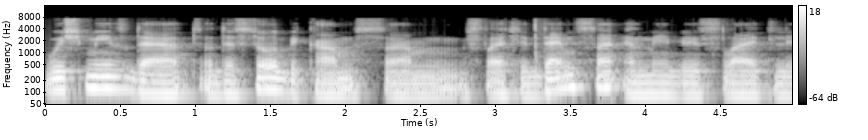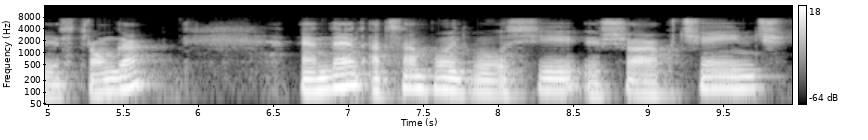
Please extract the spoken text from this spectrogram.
which means that the soil becomes um, slightly denser and maybe slightly stronger. And then at some point we will see a sharp change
